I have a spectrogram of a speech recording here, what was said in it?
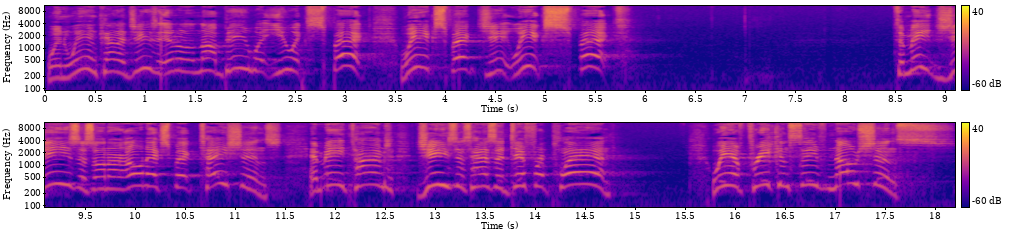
when we encounter Jesus, it'll not be what you expect. We expect, we expect to meet Jesus on our own expectations. And many times, Jesus has a different plan. We have preconceived notions.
